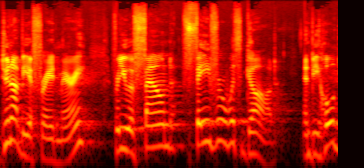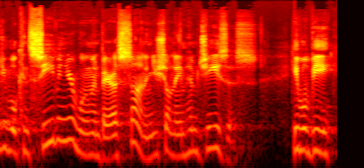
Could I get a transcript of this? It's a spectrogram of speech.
Do not be afraid, Mary for you have found favor with God. And behold, you will conceive in your womb and bear a son, and you shall name him Jesus. He will be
